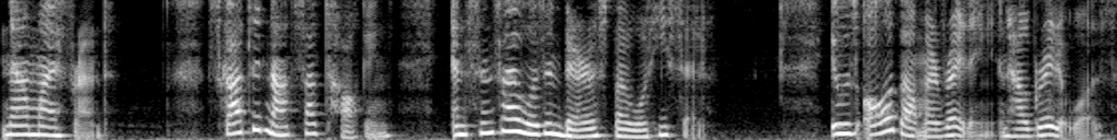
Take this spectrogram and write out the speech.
now, my friend. Scott did not stop talking, and since I was embarrassed by what he said, it was all about my writing and how great it was.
